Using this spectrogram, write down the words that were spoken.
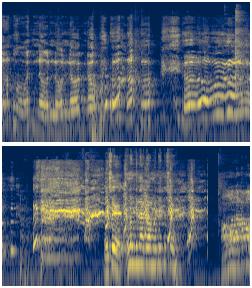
Oh, no, no, no, no. Oh, sir, anong ginagawa mo dito, sir? Mangungulap ako.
